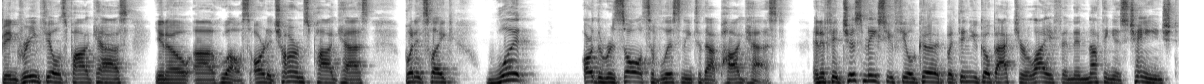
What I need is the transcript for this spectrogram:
Ben Greenfield's podcast, you know, uh, who else? Art of Charm's podcast. But it's like, what are the results of listening to that podcast? And if it just makes you feel good, but then you go back to your life and then nothing has changed,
